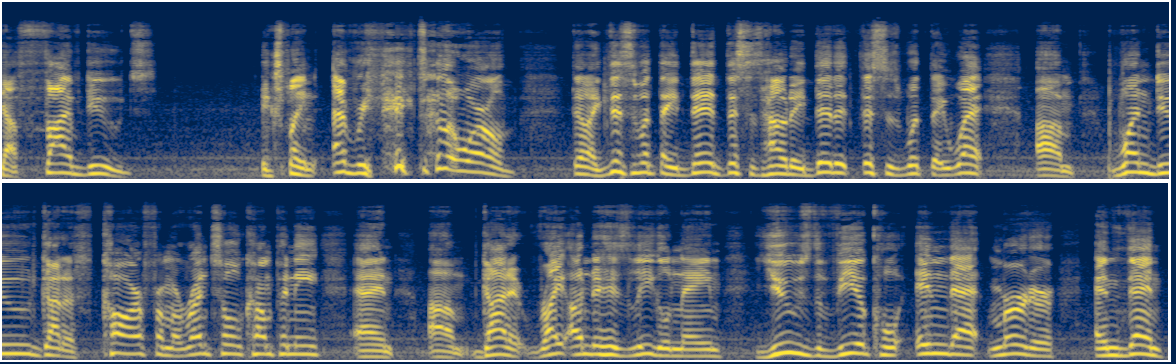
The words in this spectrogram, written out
Got five dudes. Explain everything to the world. They're like, this is what they did. This is how they did it. This is what they went. Um, one dude got a car from a rental company and um, got it right under his legal name, used the vehicle in that murder, and then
